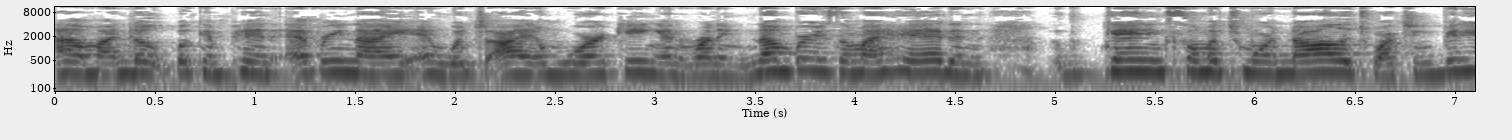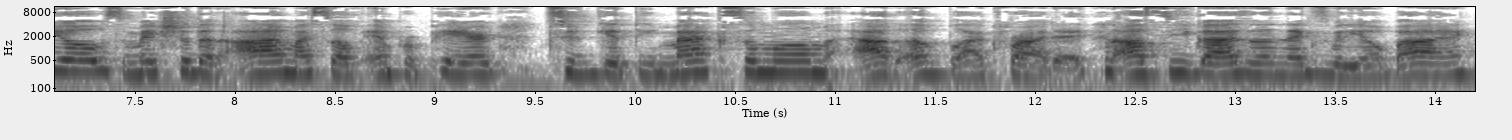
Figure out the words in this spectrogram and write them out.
I have my notebook and pen every night in which I am working and running numbers in my head and gaining so much more knowledge, watching videos, and make sure that I myself am prepared to get the maximum out of Black Friday. And I'll see you guys in the next video. Bye.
